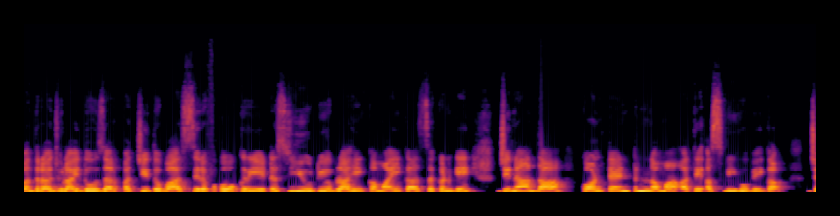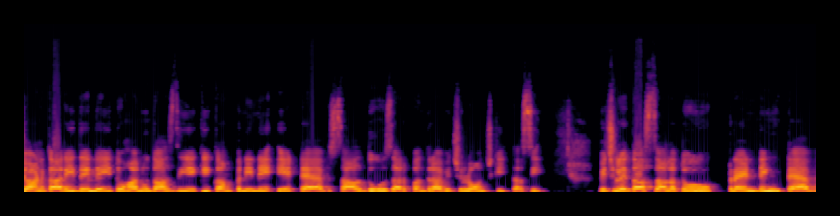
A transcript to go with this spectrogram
15 ਜੁਲਾਈ 2025 ਤੋਂ ਬਾਅਦ ਸਿਰਫ ਉਹ ਕ੍ਰੀਏਟਰਸ YouTube ਰਾਹੀਂ ਕਮਾਈ ਕਰ ਸਕਣਗੇ, ਜਿਨ੍ਹਾਂ ਦਾ ਕੰਟੈਂਟ ਨਵਾਂ ਅਤੇ ਅਸਲੀ ਹੋਵੇਗਾ। ਜਾਣਕਾਰੀ ਦੇ ਲਈ ਤੁਹਾਨੂੰ ਦੱਸ ਦਈਏ ਕਿ ਕੰਪਨੀ ਨੇ ਇਹ ਟੈਬ ਸਾਲ 2015 ਵਿੱਚ ਲਾਂਚ ਕੀਤਾ ਸੀ। ਪਿਛਲੇ 10 ਸਾਲਾਂ ਤੋਂ ਟ੍ਰੈਂਡਿੰਗ ਟੈਬ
